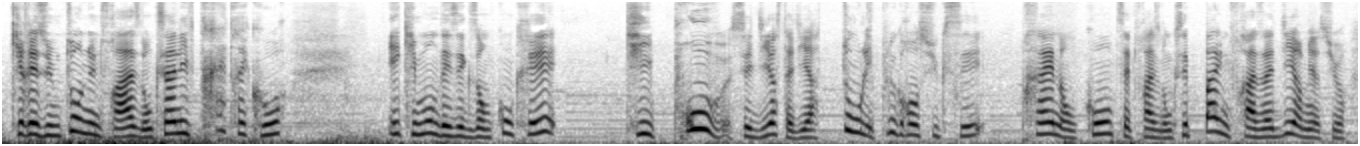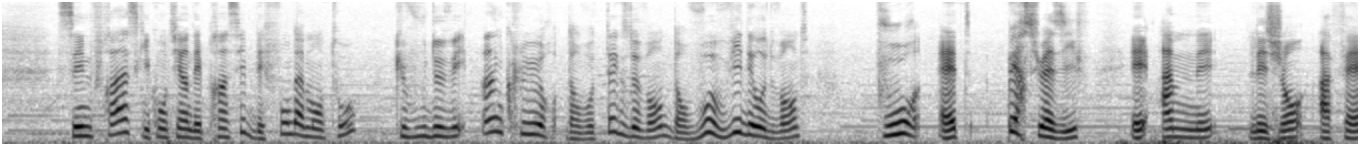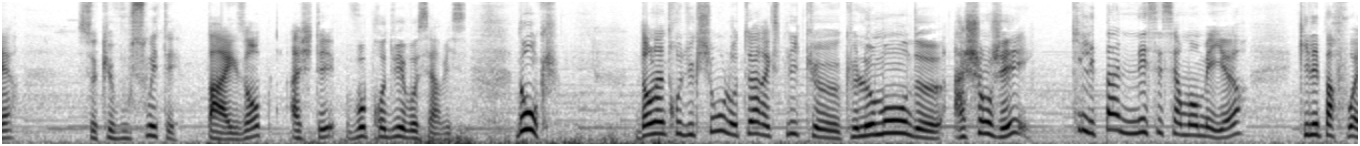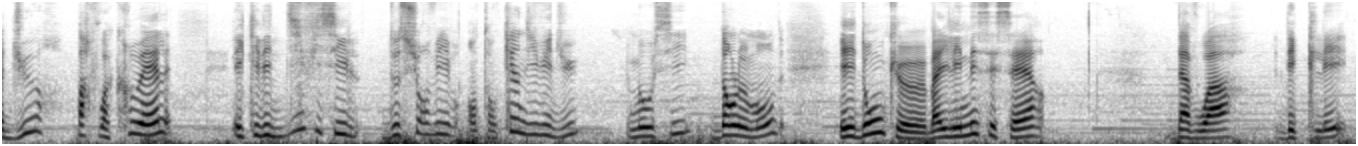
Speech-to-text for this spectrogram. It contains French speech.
qui résume tout en une phrase. Donc c'est un livre très très court et qui montre des exemples concrets qui prouvent ces dires, c'est-à-dire tous les plus grands succès prennent en compte cette phrase. Donc c'est pas une phrase à dire bien sûr, c'est une phrase qui contient des principes, des fondamentaux que vous devez inclure dans vos textes de vente, dans vos vidéos de vente pour être persuasif et amener les gens à faire ce que vous souhaitez. Par exemple, acheter vos produits et vos services. Donc, dans l'introduction, l'auteur explique que, le monde a changé, qu'il n'est pas nécessairement meilleur, qu'il est parfois dur, parfois cruel, et qu'il est difficile de survivre en tant qu'individu, mais aussi dans le monde. Et donc, euh, bah, il est nécessaire d'avoir des clés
